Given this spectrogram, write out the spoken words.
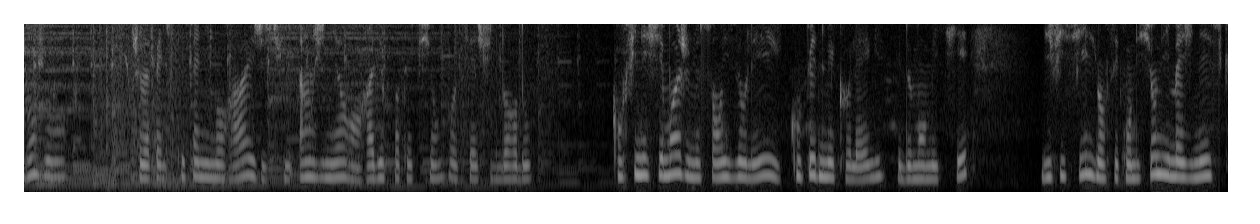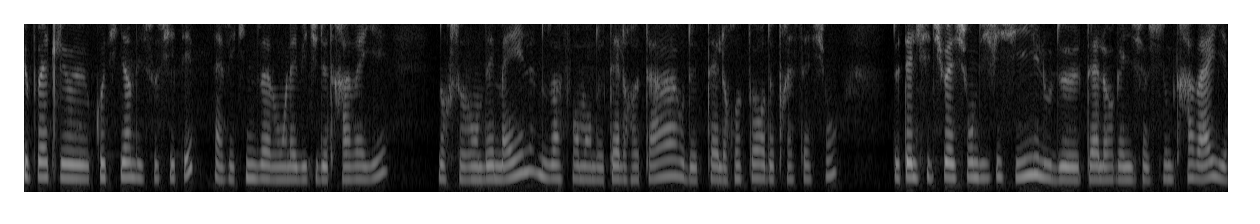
Bonjour, je m'appelle Stéphanie Mora et je suis ingénieure en radioprotection au CHU de Bordeaux. Confinée chez moi, je me sens isolée et coupée de mes collègues et de mon métier. Difficile dans ces conditions d'imaginer ce que peut être le quotidien des sociétés avec qui nous avons l'habitude de travailler. Nous recevons des mails nous informant de tels retards ou de tels reports de prestations, de telles situations difficiles ou de telle organisation de travail.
